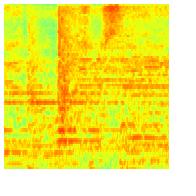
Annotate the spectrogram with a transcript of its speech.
to the words you say.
